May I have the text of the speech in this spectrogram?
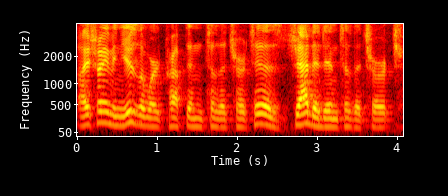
I shouldn't even use the word crept into the church, it is jetted into the church.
